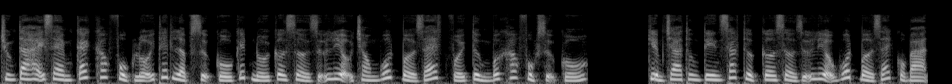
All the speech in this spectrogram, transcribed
Chúng ta hãy xem cách khắc phục lỗi thiết lập sự cố kết nối cơ sở dữ liệu trong WordPress với từng bước khắc phục sự cố. Kiểm tra thông tin xác thực cơ sở dữ liệu WordPress của bạn.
